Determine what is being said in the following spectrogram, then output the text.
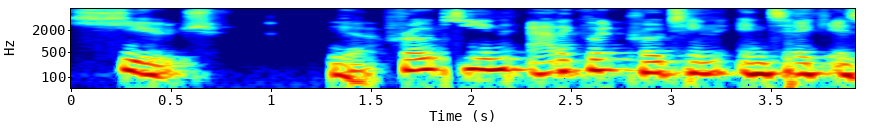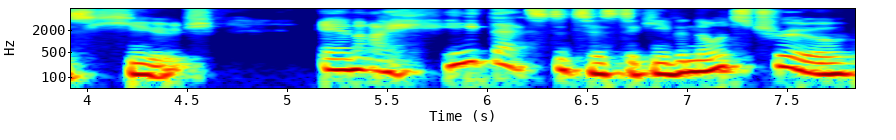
huge. Yeah. Protein, adequate protein intake is huge. And I hate that statistic, even though it's true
